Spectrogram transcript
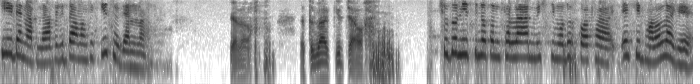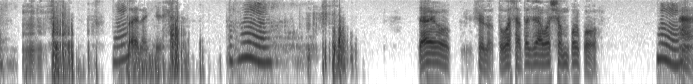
কি দেন আপনি? আপনি তো আমাকে কিছু দেন না। কেন? তুমি আর কি চাও? শুধু নিত্য নতুন খেলা আর মিষ্টি মধুর কথা এ কি ভালো লাগে? তাই নাকি? হুম। যাই হোক শোনো তোমার সাথে যে আমার সম্পর্ক হুম। হ্যাঁ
